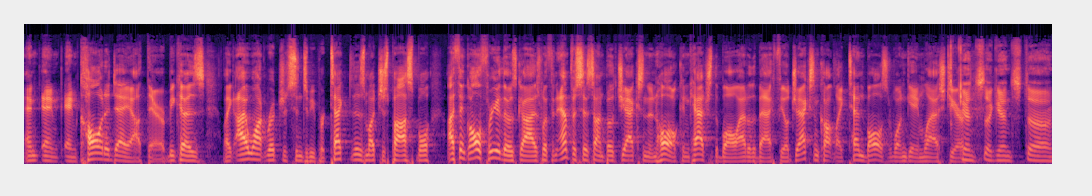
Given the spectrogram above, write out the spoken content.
and and and call it a day out there. Because like I want Richardson to be protected as much as possible. I think all three of those guys, with an emphasis on both Jackson and Hull, can catch the ball out of the backfield. Jackson caught like ten balls in one game last year. against against uh,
